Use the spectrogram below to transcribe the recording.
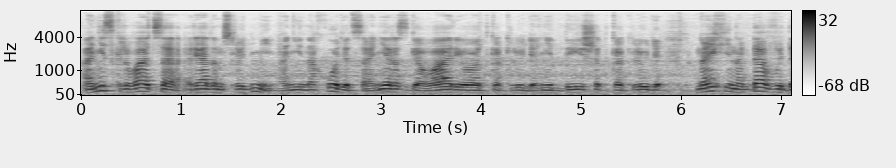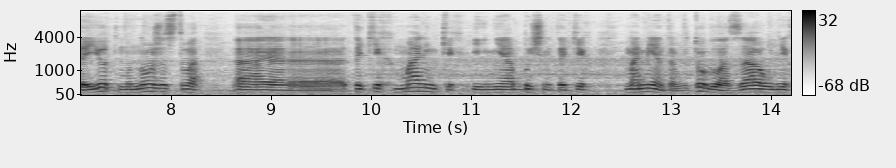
они скрываются рядом с людьми, они находятся, они разговаривают как люди, они дышат как люди, но их иногда выдает множество э, таких маленьких и необычных таких моментов. То глаза у них,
